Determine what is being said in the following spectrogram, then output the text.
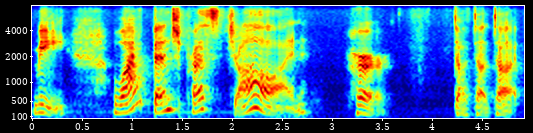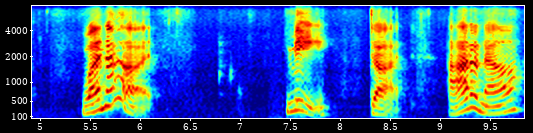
Me. Why bench press John? Her. Dot, dot, dot. Why not? Me. Dot. I don't know.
